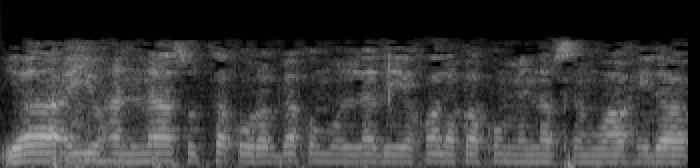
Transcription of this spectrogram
يا أيها الناس اتقوا ربكم الذي خلقكم من نفس واحدة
